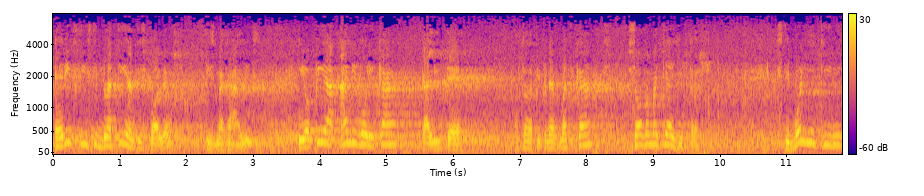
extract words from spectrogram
ερήφθη στην πλατεία της πόλεως της Μεγάλης η οποία αλληγορικά καλείται αυτό θα πει πνευματικά Σόδομα και Αίγυπτος. Στην πόλη εκείνη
